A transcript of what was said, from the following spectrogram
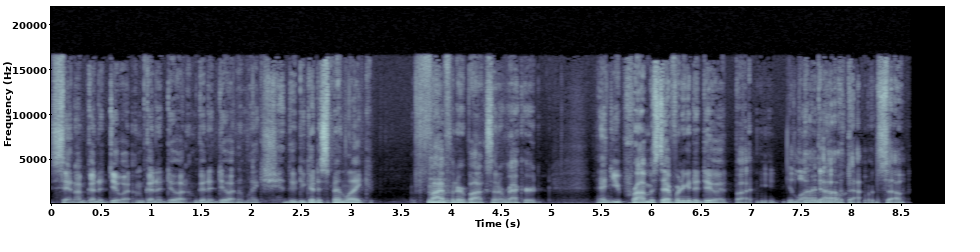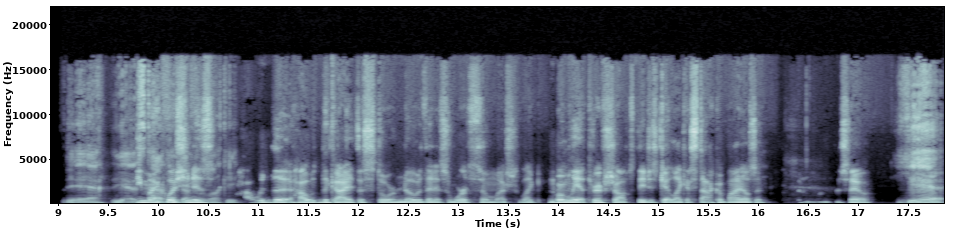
saying, "I'm going to do it. I'm going to do it. I'm going to do it." And I'm like, "Shit, dude, you're going to spend like Mm-hmm. 500 bucks on a record, and you promised everyone you're going to do it, but you, you lucked out with that one." So Yeah. Yeah. See, my question is, lucky. how would the how would the guy at the store know that it's worth so much? Like normally at thrift shops, they just get like a stack of vinyls and put them on for sale. Yeah.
